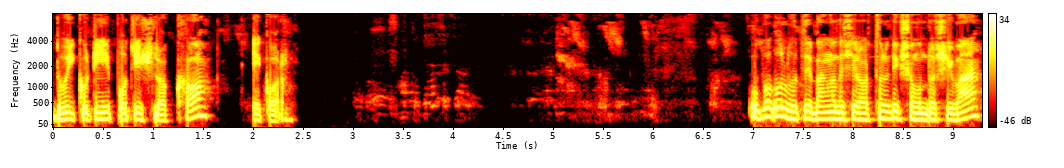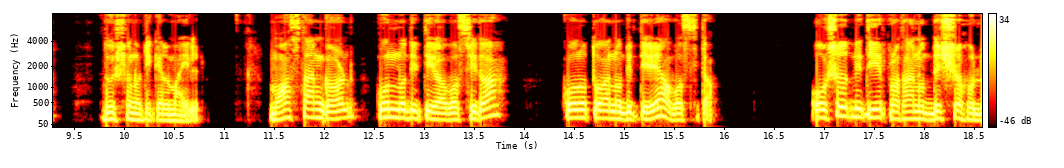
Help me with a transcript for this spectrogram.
দুই কোটি পঁচিশ লক্ষ একর। উপকূল হতে বাংলাদেশের অর্থনৈতিক সমুদ্র সীমা দুশো নটিক্যাল মাইল। মহাস্থানগড় কোন নদীর তীরে অবস্থিত? করতোয়া নদীর তীরে অবস্থিত। ঔষধ নীতির প্রধান উদ্দেশ্য হল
